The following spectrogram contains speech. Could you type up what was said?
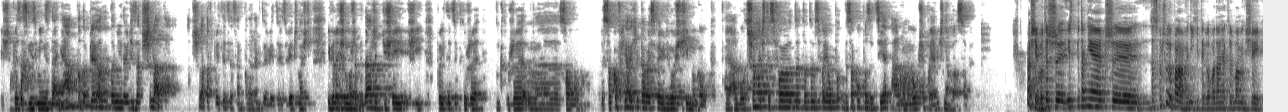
jeśli prezes nie zmieni zdania, to dopiero do niej dojdzie za trzy lata. A trzy lata w polityce, sam pan redaktor wie, to jest wieczność i wiele się może wydarzyć. Dzisiejsi politycy, którzy, którzy e, są wysoko w hierarchii Prawa i Sprawiedliwości, mogą e, albo utrzymać tę swoją, swoją wysoką pozycję, albo mogą się pojawić nowe osoby. Właśnie, bo też e, jest pytanie, czy zaskoczyły Pana wyniki tego badania, które mamy dzisiaj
